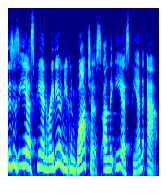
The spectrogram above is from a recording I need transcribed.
This is ESPN Radio, and you can watch us on the ESPN app.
